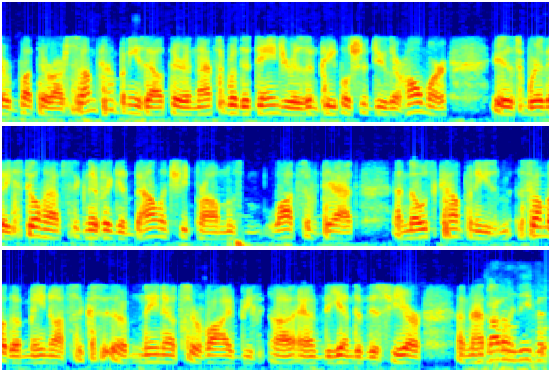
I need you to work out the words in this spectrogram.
There, but there are some companies out there, and that's where the danger is, and people should do their homework. Is where they still have significant balance sheet problems, lots of debt, and those companies, some of them may not uh, may not survive be, uh, at the end of this year, and that's got to leave it.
